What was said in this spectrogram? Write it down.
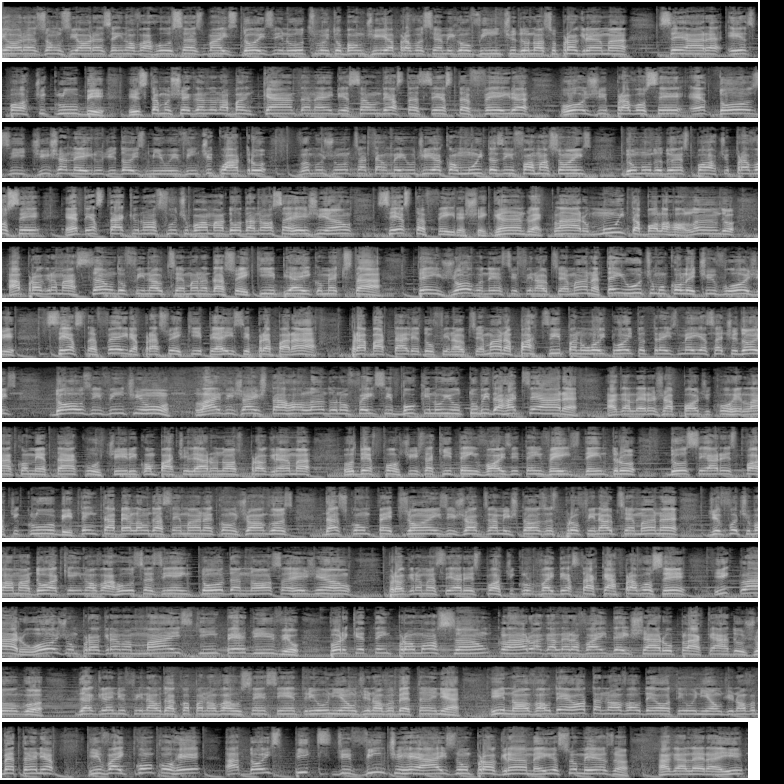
11 horas, 11 horas em Nova Russas, mais dois minutos. Muito bom dia para você, amigo ouvinte do nosso programa Seara Esporte Clube. Estamos chegando na bancada na edição desta sexta-feira. Hoje para você é 12 de janeiro de 2024. Vamos juntos até o meio-dia com muitas informações do mundo do esporte para você. É destaque o nosso futebol amador da nossa região. Sexta-feira chegando, é claro, muita bola rolando. A programação do final de semana da sua equipe. E aí, como é que está? Tem jogo nesse final de semana? Tem último coletivo hoje, sexta-feira, para sua equipe aí se preparar para a batalha do final de semana, participa no 883672 1221. Live já está rolando no Facebook e no YouTube da Rádio Ceará. A galera já pode correr lá, comentar, curtir e compartilhar o nosso programa. O Desportista aqui tem voz e tem vez dentro do Ceará Esporte Clube. Tem tabelão da semana com jogos das competições e jogos amistosos para o final de semana de futebol amador aqui em Nova Russas e em toda a nossa região. Programa Ceará Esporte Clube vai destacar para você. E claro, hoje um programa mais que imperdível, porque tem promoção. Claro, a galera vai deixar o placar do jogo da grande final da Copa Nova Russense entre União de Nova Betânia e Nova Aldeota, Nova Aldeota e União de Nova Betânia, e vai concorrer a dois Pix de 20 reais no programa. É isso mesmo. A galera aí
